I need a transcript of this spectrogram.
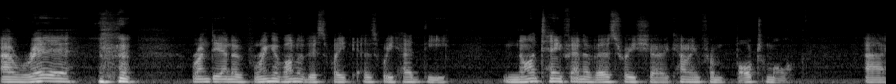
A rare rundown of Ring of Honor this week as we had the 19th anniversary show coming from Baltimore. Uh,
